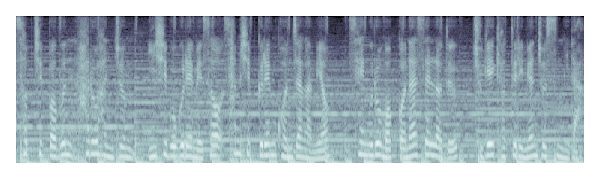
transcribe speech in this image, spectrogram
섭취법은 하루 한 줌 25g에서 30g 권장하며 생으로 먹거나 샐러드, 죽에 곁들이면 좋습니다.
